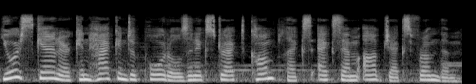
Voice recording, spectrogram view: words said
Your scanner can hack into portals and extract complex XM objects from them.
